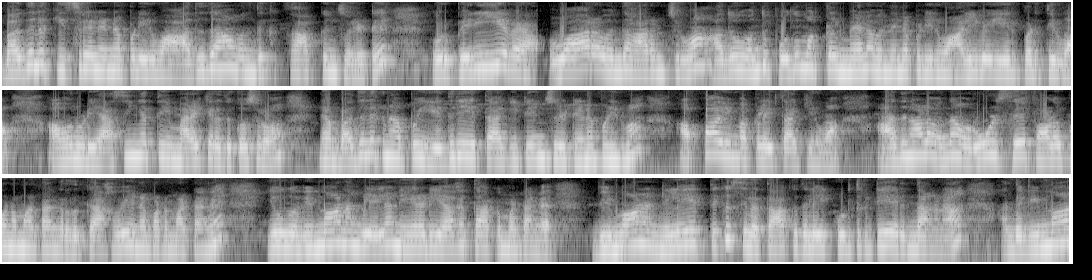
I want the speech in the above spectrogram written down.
பதிலுக்கு இஸ்ரேல் என்ன பண்ணிடுவான் அதுதான் வந்து தாக்குன்னு சொல்லிட்டு ஒரு பெரிய வாரம் வந்து ஆரம்பிச்சிருவான் அதுவும் வந்து பொதுமக்கள் மேலே வந்து என்ன பண்ணிடுவான் அழிவை ஏற்படுத்திடுவான் அவனுடைய அசிங்கத்தை மறைக்கிறதுக்கோசரம் நான் பதிலுக்கு நான் போய் எதிரியை தாக்கிட்டேன்னு சொல்லிட்டு என்ன பண்ணிடுவான் அப்பாவி மக்களை தாக்கிடுவான் அதனால வந்து அவன் ரூல்ஸே ஃபாலோ பண்ண மாட்டாங்கிறதுக்காகவே என்ன பண்ண மாட்டாங்க? இவங்க விமானங்களை எல்லாம் நேரடியாக தாக்க மாட்டாங்க. விமான நிலையத்துக்கு சில தாக்குதலை கொடுத்துக்கிட்டே இருந்தாங்கன்னா அந்த விமான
